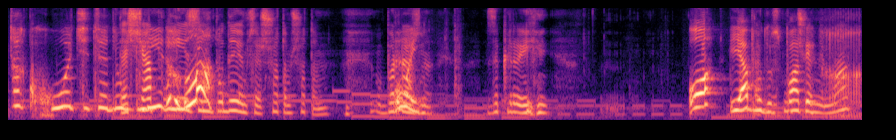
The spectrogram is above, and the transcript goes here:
Так хочеться, ну Та ща блін. полізем, подивимося, що там, що там. Обережно. Закрий. О, я Так, буду тут спати. нічого Нема.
